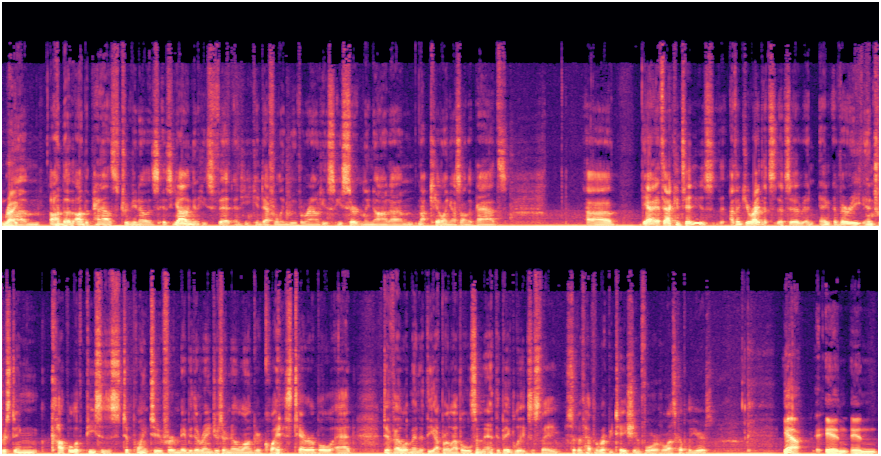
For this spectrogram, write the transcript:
Right. Um, on the on the paths, Trevino is, is young and he's fit and he can definitely move around. He's he's certainly not um, not killing us on the paths. Uh, yeah, if that continues, I think you're right. That's that's a, a, a, very interesting couple of pieces to point to for maybe the Rangers are no longer quite as terrible at development at the upper levels and at the big leagues as they sort of have a reputation for over the last couple of years. Yeah, and and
